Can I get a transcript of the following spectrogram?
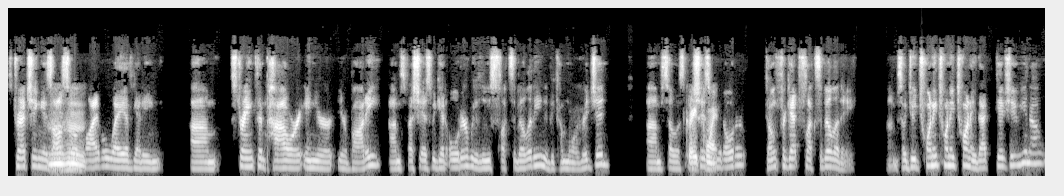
Stretching is mm-hmm. also a viable way of getting um, strength and power in your your body. Um, especially as we get older, we lose flexibility. We become more rigid. Um, so especially as we get older, don't forget flexibility. Um, so do 20, 20, 20. That gives you, you know,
